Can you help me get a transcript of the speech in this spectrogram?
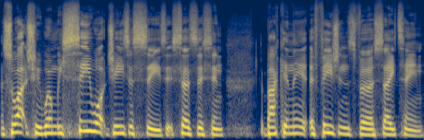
And so, actually, when we see what Jesus sees, it says this in back in the Ephesians verse 18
